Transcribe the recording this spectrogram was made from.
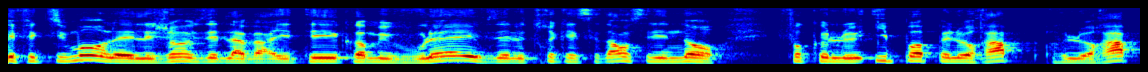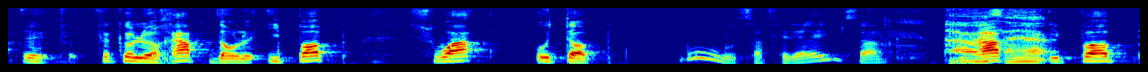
effectivement, les, gens faisaient de la variété comme ils voulaient, ils faisaient le truc, etc. On s'est dit non, il faut que le hip-hop et le rap, le rap, euh, fait que le rap dans le hip-hop soit au top. Ouh, ça fait des rimes, ça. Ah, rap, hip-hop,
